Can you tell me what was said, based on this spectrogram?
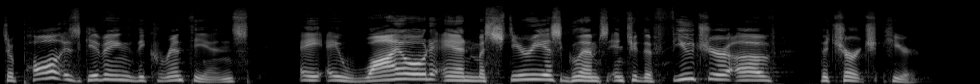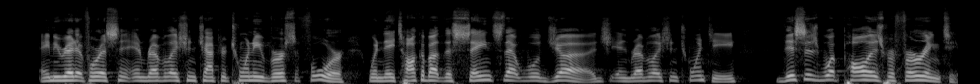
So, Paul is giving the Corinthians a, a wild and mysterious glimpse into the future of the church here. Amy read it for us in Revelation chapter 20, verse 4, when they talk about the saints that will judge in Revelation 20. This is what Paul is referring to.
